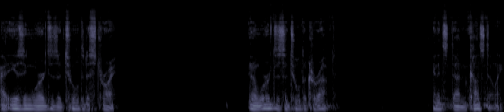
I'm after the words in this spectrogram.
at using words as a tool to destroy, and words as a tool to corrupt. And it's done constantly.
